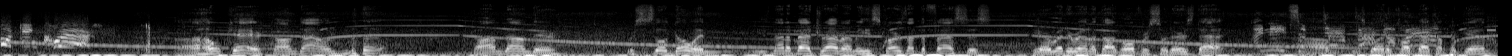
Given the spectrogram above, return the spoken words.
fucking crashed. Uh, okay, calm down. calm down there. We're still going. He's not a bad driver. I mean, his car's not the fastest. He already ran a dog over, so there's that. I need some Um, let's go ahead and call backup, backup again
